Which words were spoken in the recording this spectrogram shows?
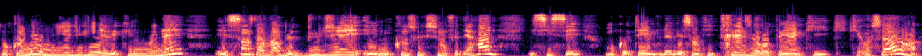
Donc, on est au milieu du guet avec une monnaie et sans avoir de budget et une construction fédérale. Ici, c'est mon côté, vous l'avez senti, très européen qui, qui, qui ressort.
